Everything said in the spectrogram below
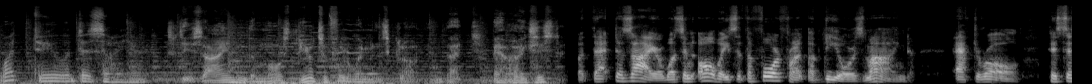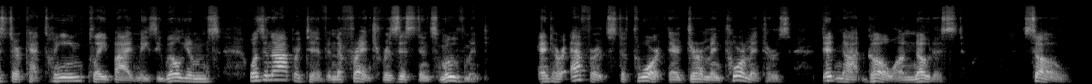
what do you desire? To design the most beautiful women's clothing that ever existed. But that desire wasn't always at the forefront of Dior's mind. After all, his sister Catherine, played by Maisie Williams, was an operative in the French resistance movement, and her efforts to thwart their German tormentors did not go unnoticed. So,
